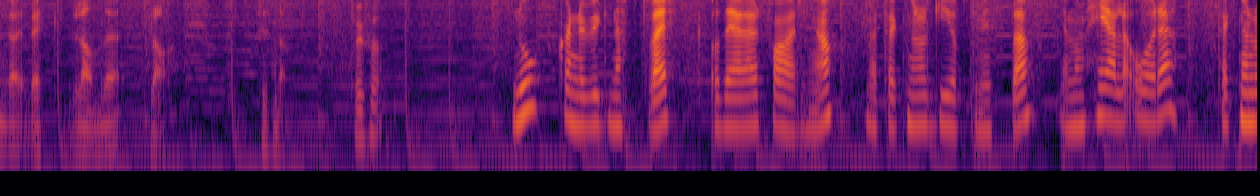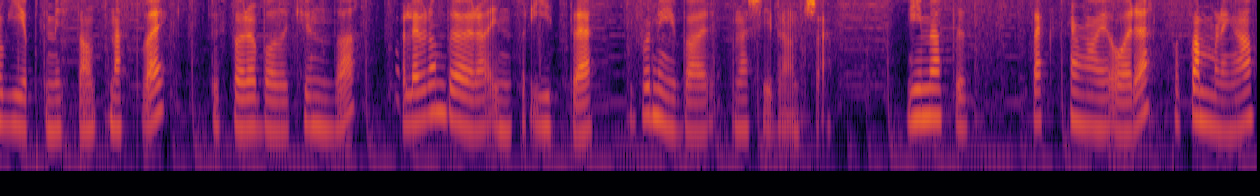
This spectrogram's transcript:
Ingar Bekk landet glad. Tusen takk. Takk skal du ha. Nå kan du bygge nettverk og dele erfaringer med teknologioptimister gjennom hele året. Teknologioptimistenes nettverk består av både kunder og leverandører innenfor IT i fornybar energibransje. Vi møtes seks ganger i året på samlinger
